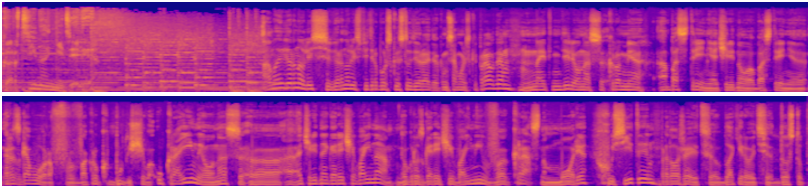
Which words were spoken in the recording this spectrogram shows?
Картина недели. А мы вернулись, вернулись в петербургскую студию радио «Комсомольская правда». На этой неделе у нас, кроме обострения, очередного обострения разговоров вокруг будущего Украины, у нас э, очередная горячая война, угроз горячей войны в Красном море. Хуситы продолжают блокировать доступ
